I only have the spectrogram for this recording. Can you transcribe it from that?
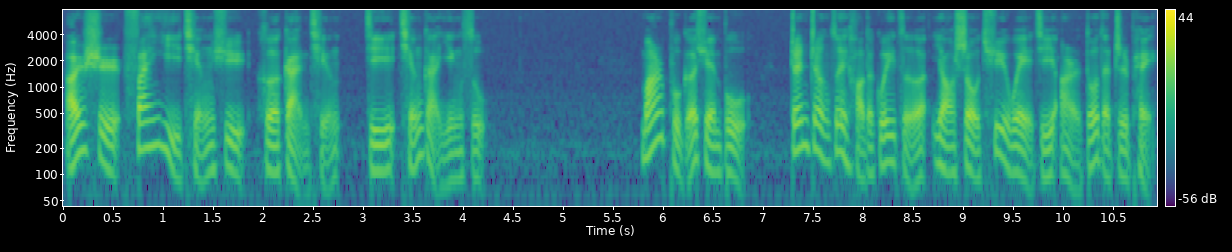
而是翻译情绪和感情。及情感因素。马尔普格宣布，真正最好的规则要受趣味及耳朵的支配。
